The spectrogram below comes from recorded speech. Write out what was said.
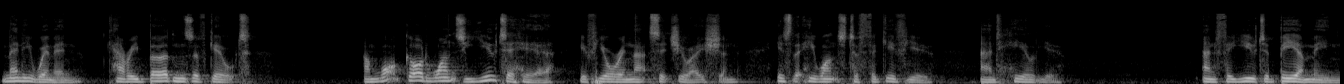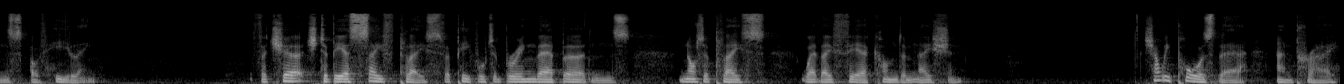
Many women carry burdens of guilt. And what God wants you to hear if you're in that situation is that He wants to forgive you and heal you, and for you to be a means of healing for church to be a safe place for people to bring their burdens, not a place where they fear condemnation. Shall we pause there and pray?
